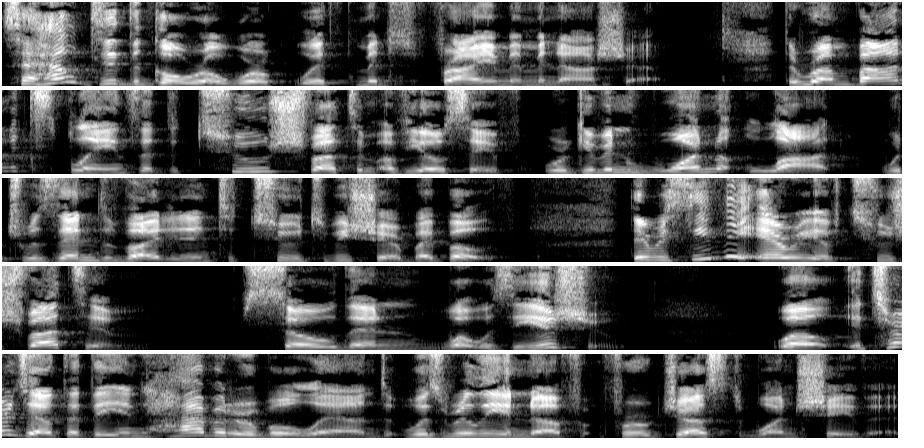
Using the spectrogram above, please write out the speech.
So, how did the Gora work with Ephraim and Menashe? The Ramban explains that the two Shvatim of Yosef were given one lot, which was then divided into two to be shared by both. They received the area of two Shvatim, so then what was the issue? Well, it turns out that the inhabitable land was really enough for just one Shevet.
